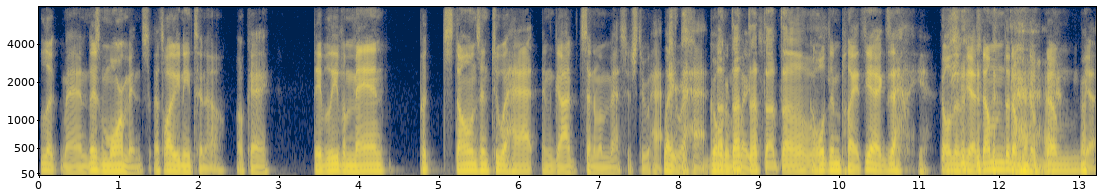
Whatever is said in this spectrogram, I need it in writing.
Look, man, there's Mormons. That's all you need to know. Okay, they believe a man put stones into a hat and God sent him a message through hat through a hat. golden Dun, dun, plates. dun, dun, dun. Golden plates. Yeah, exactly. Golden. Yeah. Dum dum dum dum dum. Yeah.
